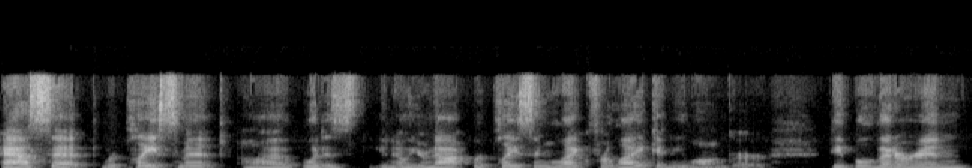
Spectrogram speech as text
asset replacement. Uh, what is, you know, you're not replacing like for like any longer. People that are in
